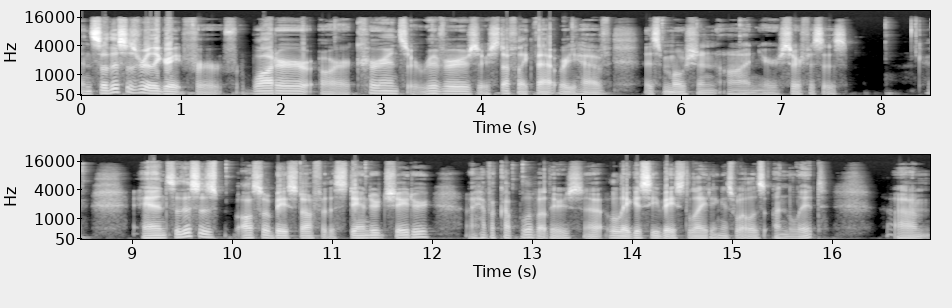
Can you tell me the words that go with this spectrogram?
And so this is really great for, for water or currents or rivers or stuff like that where you have this motion on your surfaces. Okay. And so this is also based off of the standard shader. I have a couple of others, uh, legacy-based lighting as well as unlit. Um,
